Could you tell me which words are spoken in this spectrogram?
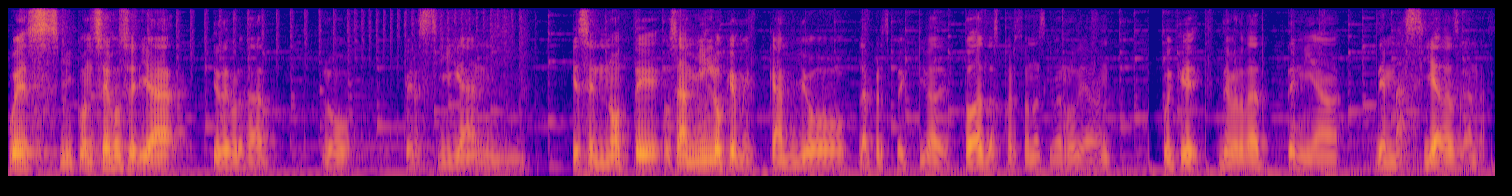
Pues mi consejo sería que de verdad lo persigan y que se note, o sea, a mí lo que me cambió la perspectiva de todas las personas que me rodeaban fue que de verdad tenía demasiadas ganas.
